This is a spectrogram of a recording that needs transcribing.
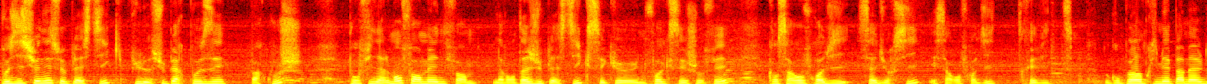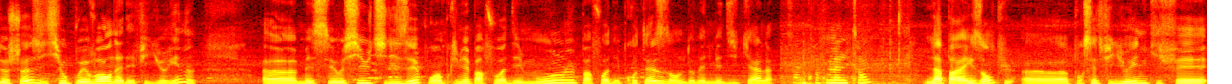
positionner ce plastique, puis le superposer par couche, pour finalement former une forme. L'avantage du plastique, c'est qu'une fois que c'est chauffé, quand ça refroidit, ça durcit, et ça refroidit très vite. Donc on peut imprimer pas mal de choses. Ici, vous pouvez voir, on a des figurines. Euh, mais c'est aussi utilisé pour imprimer parfois des moules, parfois des prothèses dans le domaine médical. Ça prend combien de temps? Là, par exemple, euh, pour cette figurine qui fait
